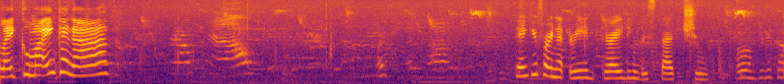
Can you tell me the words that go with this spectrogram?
like, kumain ka na? Thank you for not ri- riding the statue. О, велика.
